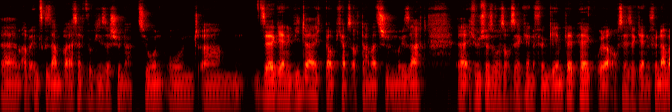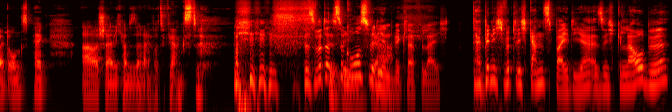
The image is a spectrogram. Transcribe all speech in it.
Ähm, aber insgesamt war es halt wirklich eine sehr schöne Aktion und ähm, sehr gerne wieder. Ich glaube, ich habe es auch damals schon immer gesagt. Äh, ich wünsche mir sowas auch sehr gerne für ein Gameplay-Pack oder auch sehr, sehr gerne für ein Erweiterungspack. Aber wahrscheinlich haben sie dann einfach zu viel Angst. das wird dann Deswegen, zu groß für ja. die Entwickler vielleicht. Da bin ich wirklich ganz bei dir. Also ich glaube,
